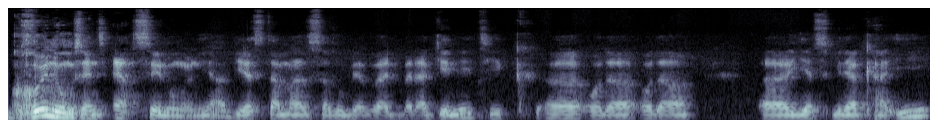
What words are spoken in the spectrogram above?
Gründungserzählungen, ja, wie es damals also bei, bei der Genetik äh, oder, oder äh, jetzt mit der KI,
